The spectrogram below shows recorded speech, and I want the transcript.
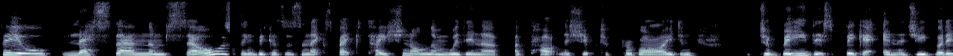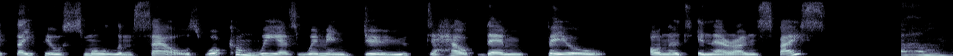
feel less than themselves, I think because there's an expectation on them within a, a partnership to provide and to be this bigger energy. But if they feel small themselves, what can we as women do to help them feel honored in their own space? Um,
